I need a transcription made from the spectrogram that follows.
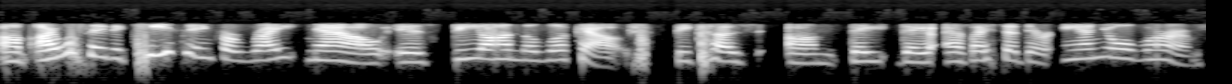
Um, I will say the key thing for right now is be on the lookout because um, they, they, as I said, they're annual worms.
